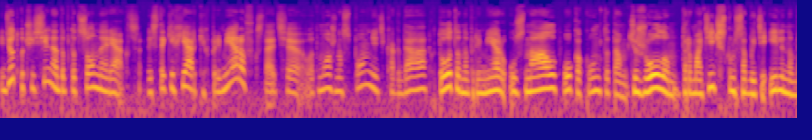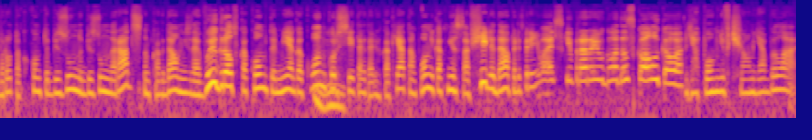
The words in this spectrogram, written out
идет очень сильная адаптационная реакция. Из таких ярких примеров, кстати, вот можно вспомнить, когда кто-то, например, узнал о каком-то каком-то там тяжелом, травматическом событии или, наоборот, о каком-то безумно-безумно радостном, когда он, не знаю, выиграл в каком-то мега-конкурсе mm-hmm. и так далее. Как я там помню, как мне сообщили, да, предпринимательский прорыв года Сколково. Я помню, в чем я была.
